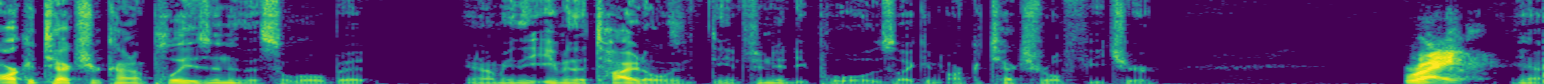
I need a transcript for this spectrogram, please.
architecture kind of plays into this a little bit. You know, I mean, even the title, the Infinity Pool, is like an architectural feature. Right. Yeah.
